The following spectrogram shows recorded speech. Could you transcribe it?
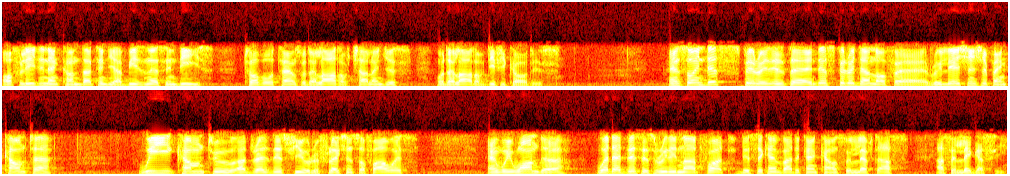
of leading and conducting their business in these troubled times with a lot of challenges, with a lot of difficulties. And so, in this spirit, is the, in this spirit then of a relationship encounter, we come to address these few reflections of ours, and we wonder whether this is really not what the Second Vatican Council left us as a legacy.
